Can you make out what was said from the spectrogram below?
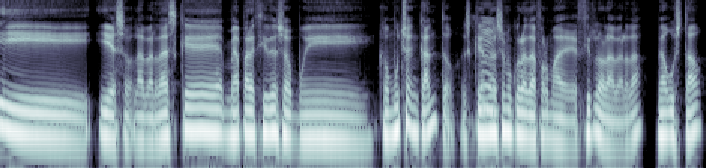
Y, y eso, la verdad es que me ha parecido eso muy. con mucho encanto. Es que no Mm. se me ocurre otra forma de decirlo, la verdad. Me ha gustado.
